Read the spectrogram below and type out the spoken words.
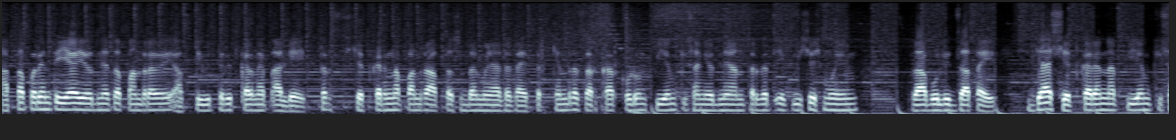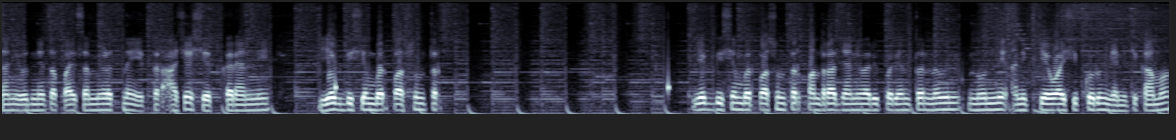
आतापर्यंत या योजनेचा पंधरावे हप्ते वितरित करण्यात आले आहेत. तर शेतकऱ्यांना पंधरा हप्तासुद्धा मिळालेला आहे. तर केंद्र सरकारकडून पी एम किसान योजनेअंतर्गत एक विशेष मोहीम राबवली जात आहे. ज्या शेतकऱ्यांना पी एम किसान योजनेचा पैसा मिळत नाही तर अशा शेतकऱ्यांनी एक डिसेंबरपासून तर एक डिसेंबरपासून तर पंधरा जानेवारीपर्यंत नवीन नोंदणी आणि के वाय सी करून घेण्याची कामं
